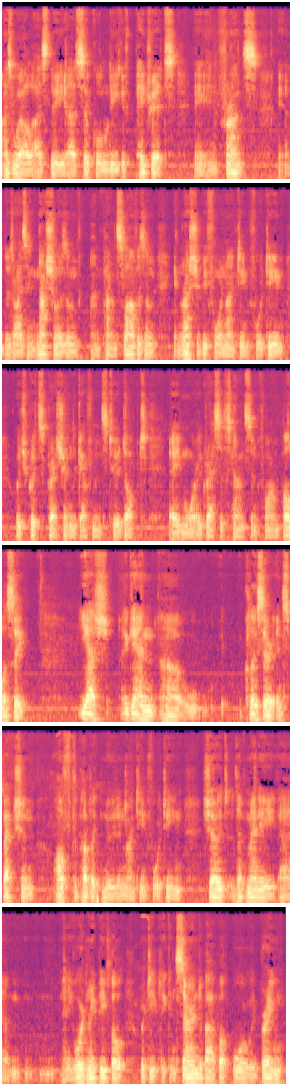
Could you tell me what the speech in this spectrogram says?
as well as the so called League of Patriots in France. You know, there's rising nationalism and pan Slavism in Russia before 1914, which puts pressure on the governments to adopt a more aggressive stance in foreign policy. Yet, again, uh, closer inspection of the public mood in 1914 showed that many um, many ordinary people were deeply concerned about what war would bring,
